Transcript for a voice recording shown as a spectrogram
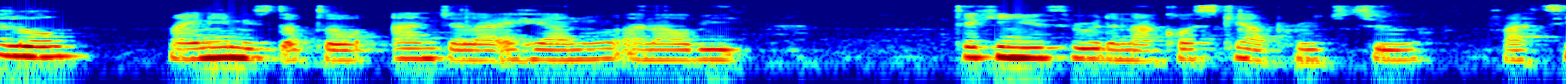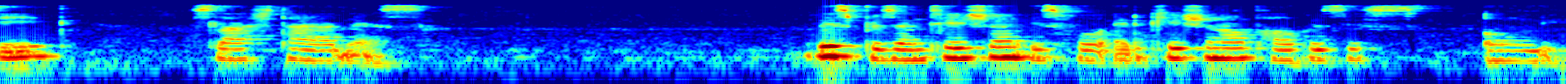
Hello, my name is Dr. Angela Ehianu and I'll be taking you through the NAC OSCE approach to fatigue slash tiredness. This presentation is for educational purposes only.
